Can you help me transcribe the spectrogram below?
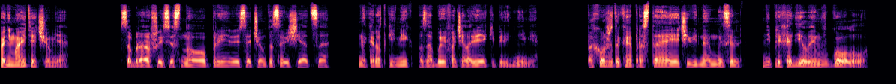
Понимаете, о чем я? Собравшиеся снова принялись о чем то совещаться, на короткий миг позабыв о человеке перед ними. Похоже, такая простая и очевидная мысль не приходила им в голову,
